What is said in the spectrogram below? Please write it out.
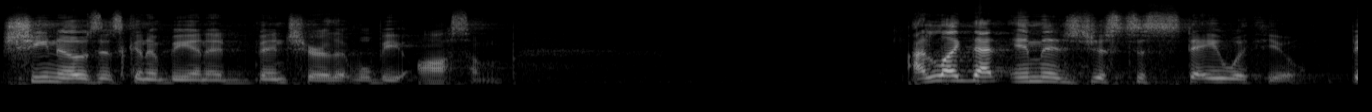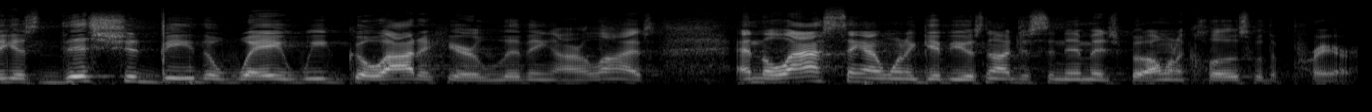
she knows it's going to be an adventure that will be awesome. I'd like that image just to stay with you because this should be the way we go out of here living our lives. And the last thing I want to give you is not just an image, but I want to close with a prayer.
